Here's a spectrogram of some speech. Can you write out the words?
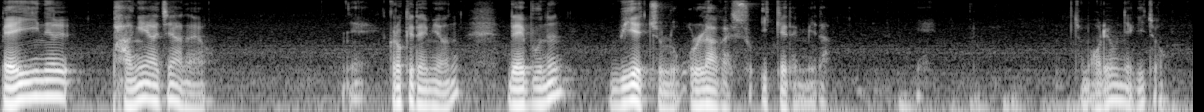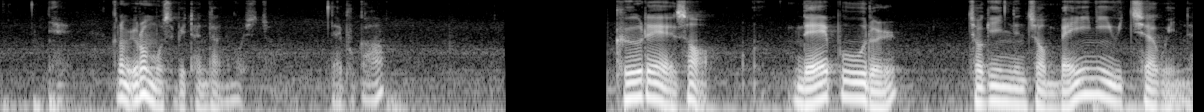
메인을 방해하지 않아요. 예, 그렇게 되면 내부는 위의 줄로 올라갈 수 있게 됩니다. 예, 좀 어려운 얘기죠. 예, 그럼 이런 모습이 된다는 것이죠. 내부가 그래서 내부를 저기 있는 저 메인이 위치하고 있는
